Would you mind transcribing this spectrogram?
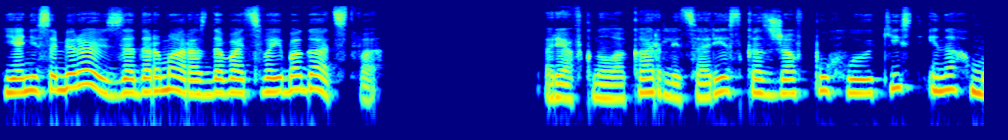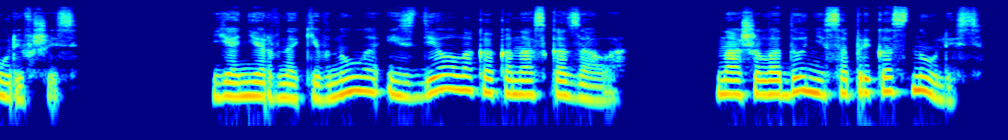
Я не собираюсь задарма раздавать свои богатства!» Рявкнула карлица, резко сжав пухлую кисть и нахмурившись. Я нервно кивнула и сделала, как она сказала. Наши ладони соприкоснулись.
